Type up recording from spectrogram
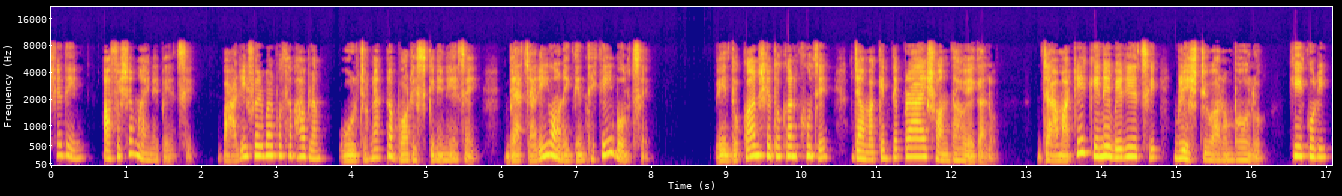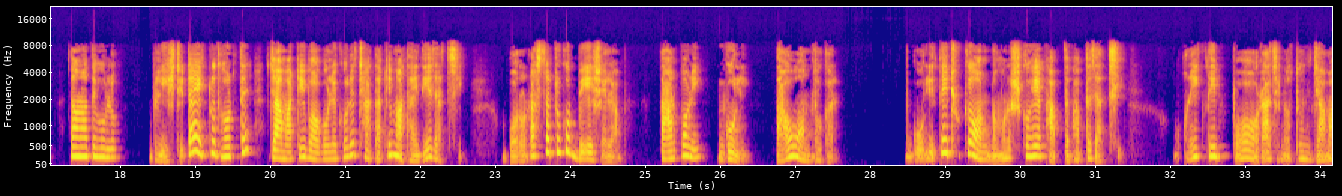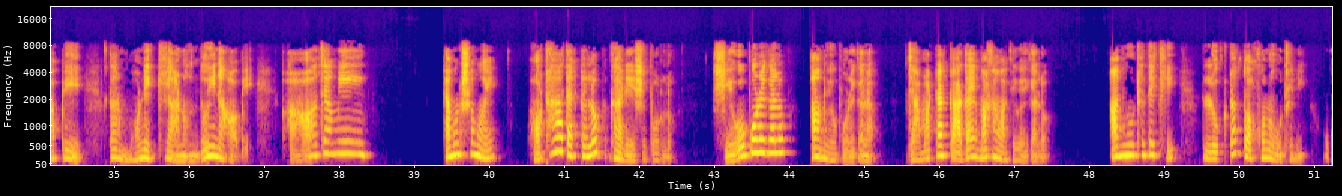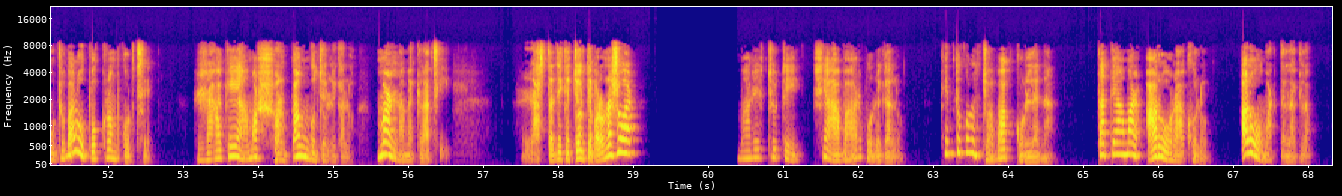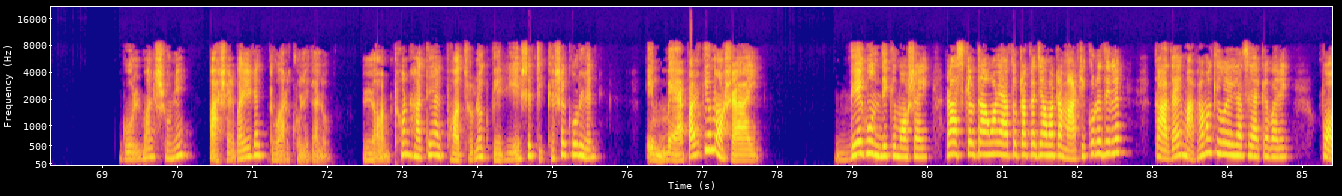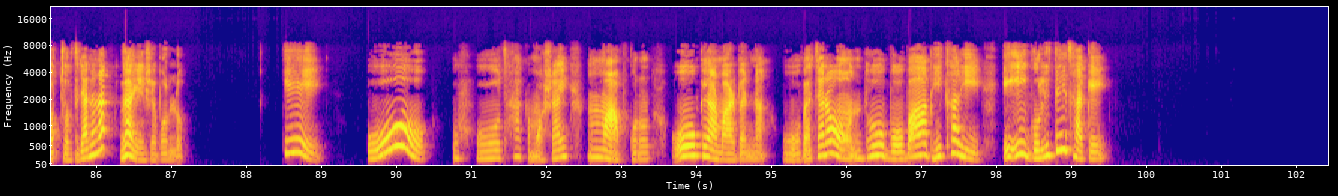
সেদিন অফিসে মাইনে পেয়েছি। বাড়ি ফেরবার পথে ভাবলাম, ওর জন্য একটা বডিস কিনে নিয়ে যাই। বেচারি অনেকদিন থেকেই বলছে এই দোকান সে দোকান খুঁজে, জামা কিনতে প্রায় সন্ধ্যা হয়ে গেল। জামাটি কিনে বেরিয়েছি, বৃষ্টিও আরম্ভ হলো। কি করি? দাঁড়াতে হলো। বৃষ্টিটা একটু ধরতে জামাটি বগলে করে ছাতাটি মাথায় দিয়ে যাচ্ছি। বড় রাস্তাটুকু বেশ এলাম। তারপরে গলি, তাও অন্ধকার। গলিতে ঢুকে অন্যমনস্ক হয়ে ভাবতে ভাবতে যাচ্ছি। অনেকদিন পর আজ নতুন জামা পেয়ে তার মনে কি আনন্দই না হবে। আজ আমি এমন সময় হঠাৎ একটা লোক ঘাড়ে এসে পড়ল। সেও পড়ে গেল, আমিও পড়ে গেলাম। জামাটা কাদায় মাখামাখি হয়ে গেল। আমি উঠে দেখি লোকটা তখনও ওঠেনি, উঠবার উপক্রম করছে। রাগে আমার সর্বাঙ্গ চলে গেল। মারলাম এক লাথি রাস্তা দেখে চলতে পারো না সোয়ার মারের চোটে সে আবার পড়ে গেল, কিন্তু কোনো জবাব করলে না। তাতে আমার আরও রাগ হলো, আরও মারতে লাগলাম। গোলমাল শুনে পাশের বাড়ির এক দুয়ার খুলে গেল। লণ্ঠন হাতে এক ভদ্রলোক বেরিয়ে এসে জিজ্ঞাসা করলেন, এ ব্যাপার কি মশাই? দেখুন দেখে মশাই রাজকালটা আমার এত টাকা জামাটা মাটি করে দিলে, কাদায় মাখামাখি হয়ে গেছে একেবারে। পথ চলতে জানে না, গাড়ি এসে পড়ল। কে ও ও থাক মশাই, মাফ করুন, ওকে আর মারবেন না, ও বেচারা অন্ধ, বোবা, ভিখারি, এই গলিতেই থাকে।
